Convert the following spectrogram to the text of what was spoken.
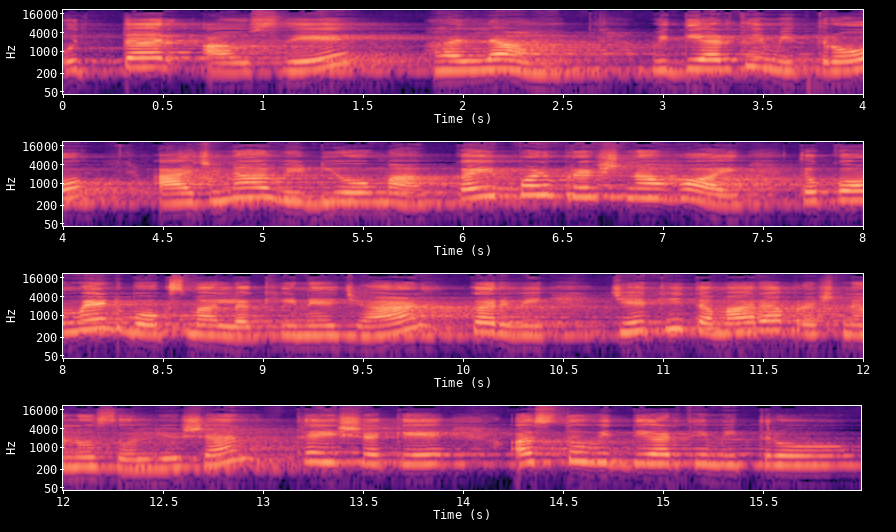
ઉત્તર આવશે હલમ. વિદ્યાર્થી મિત્રો, આજના વિડીયોમાં કંઈ પણ પ્રશ્ન હોય તો કોમેન્ટ બોક્સમાં લખીને જાણ કરવી, જેથી તમારા પ્રશ્નનું સોલ્યુશન થઈ શકે. અસ્તુ વિદ્યાર્થી મિત્રો.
